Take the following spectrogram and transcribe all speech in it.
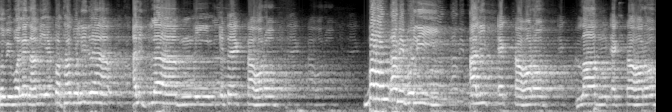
নবী বলেন, আমি কথা বলি না। আলিফ লাম মিম, এটা একটা হরফ। বরং আমি বলি, আলিফ একটা হরফ, লাম একটা হরফ,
